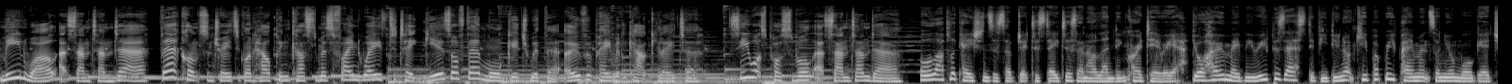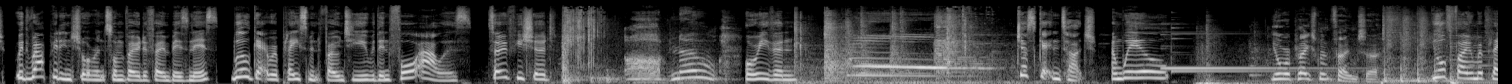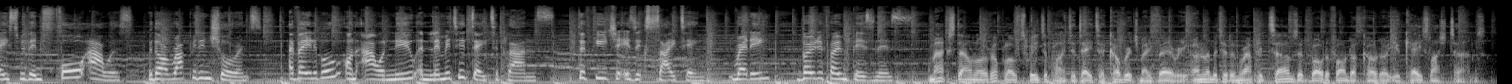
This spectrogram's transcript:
Meanwhile, at Santander, they're concentrating on helping customers find ways to take years off their mortgage with their overpayment calculator. See what's possible at Santander. All applications are subject to status and our lending criteria. Your home may be repossessed if you do not keep up repayments on your mortgage. With Rapid Insurance on Vodafone Business, we'll get a replacement phone to you within four hours. So if you should. Oh, no. Or even. Just get in touch and we'll. Your replacement phone, sir. Your phone replaced within four hours with our Rapid Insurance. Available on our new and limited data plans. The future is exciting. Ready? Vodafone Business. Max download upload speeds apply to data. Coverage may vary. Unlimited and rapid terms at vodafone.co.uk slash terms.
